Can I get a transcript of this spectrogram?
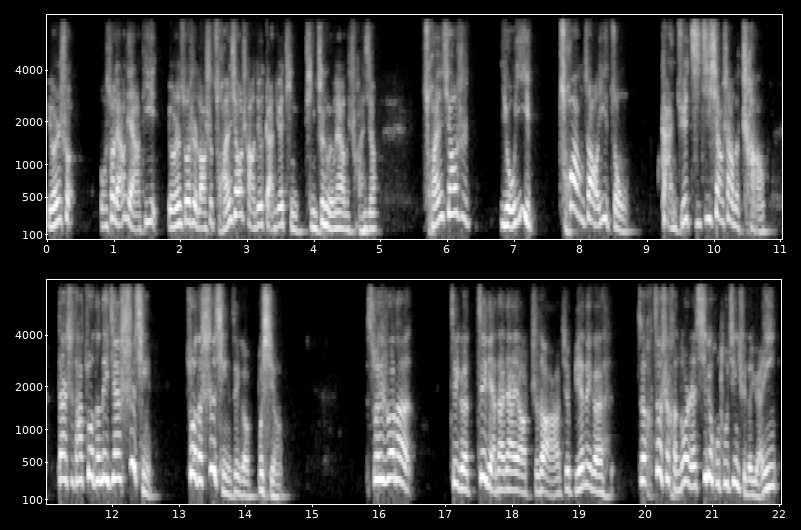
有人说，我说两点啊，第一，有人说是老师传销场就感觉挺挺正能量的传销，传销是有意创造一种感觉积极向上的场，但是他做的那件事情，做的事情这个不行，所以说呢，这个这点大家要知道啊，就别那个，这这是很多人稀里糊涂进去的原因，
